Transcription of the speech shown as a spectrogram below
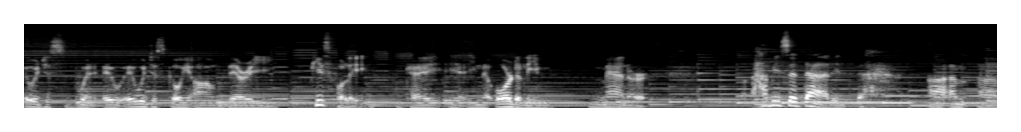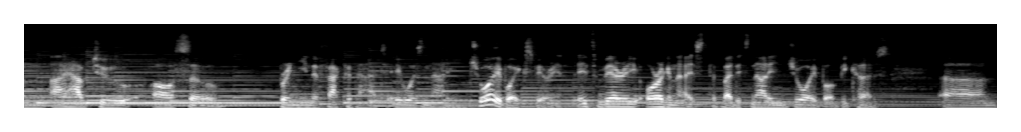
It was just it, it was just going on very peacefully, okay, in an orderly manner having said that, it, uh, um, I have to also bring in the fact that it was not enjoyable experience. It's very organized, but it's not enjoyable because um,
